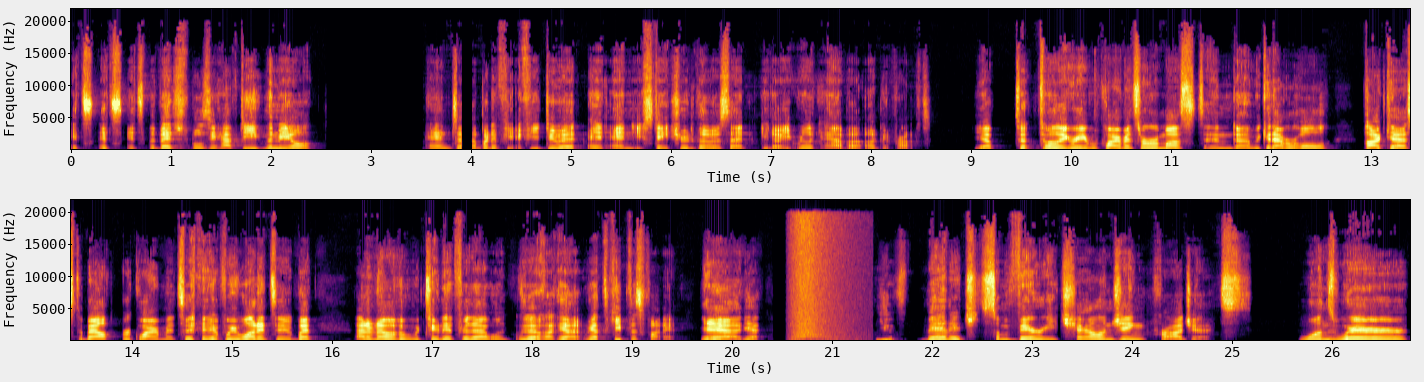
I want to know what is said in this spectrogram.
it's, it's, it's the vegetables you have to eat in the meal. And, uh, but if you, if you do it and, and, you stay true to those, that, you know, you really can have a, a good product. Yep. T- totally agree. Requirements are a must. And uh, we could have our whole podcast about requirements if we wanted to, but I don't know who would tune in for that one. So, yeah, we have to keep this funny. Yeah, yeah. You've managed some very challenging projects, ones where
